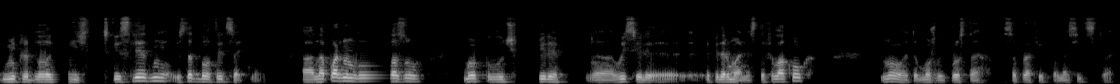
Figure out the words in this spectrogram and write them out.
микробиологические исследования, результат был отрицательный. А на парном глазу мы получили, а, высели э, эпидермальный стафилококк, ну, это может быть просто сапрофитное носительство.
